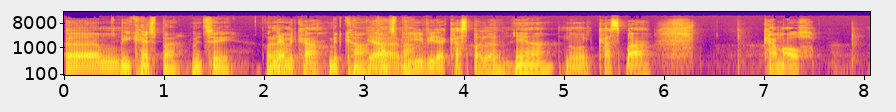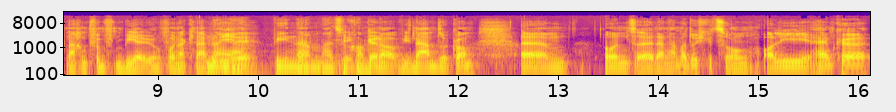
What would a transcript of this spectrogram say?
Ähm, Wie Casper mit C. Oder? nee, mit K. Mit K, Ja, Kaspar. wie, wie der Kasperle. Ja. Nur Kaspar. Kam auch nach dem fünften Bier irgendwo in der Kneipe Naja, wie Namen halt so kommen. Genau, wie Namen so kommen. Ähm, und äh, dann haben wir durchgezogen. Olli Helmke,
